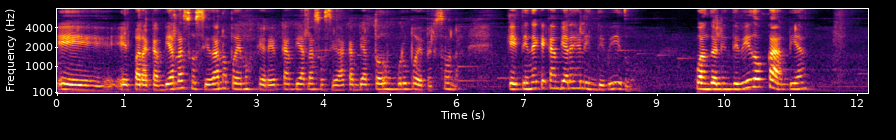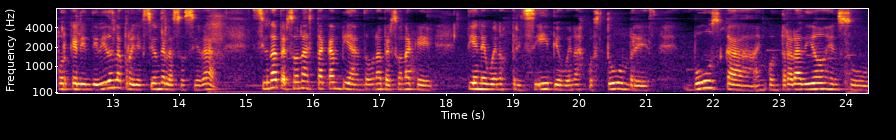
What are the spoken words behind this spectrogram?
eh, para cambiar la sociedad no podemos querer cambiar la sociedad, cambiar todo un grupo de personas. Que tiene que cambiar es el individuo. Cuando el individuo cambia, porque el individuo es la proyección de la sociedad. Si una persona está cambiando, una persona que tiene buenos principios, buenas costumbres, busca encontrar a Dios en su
